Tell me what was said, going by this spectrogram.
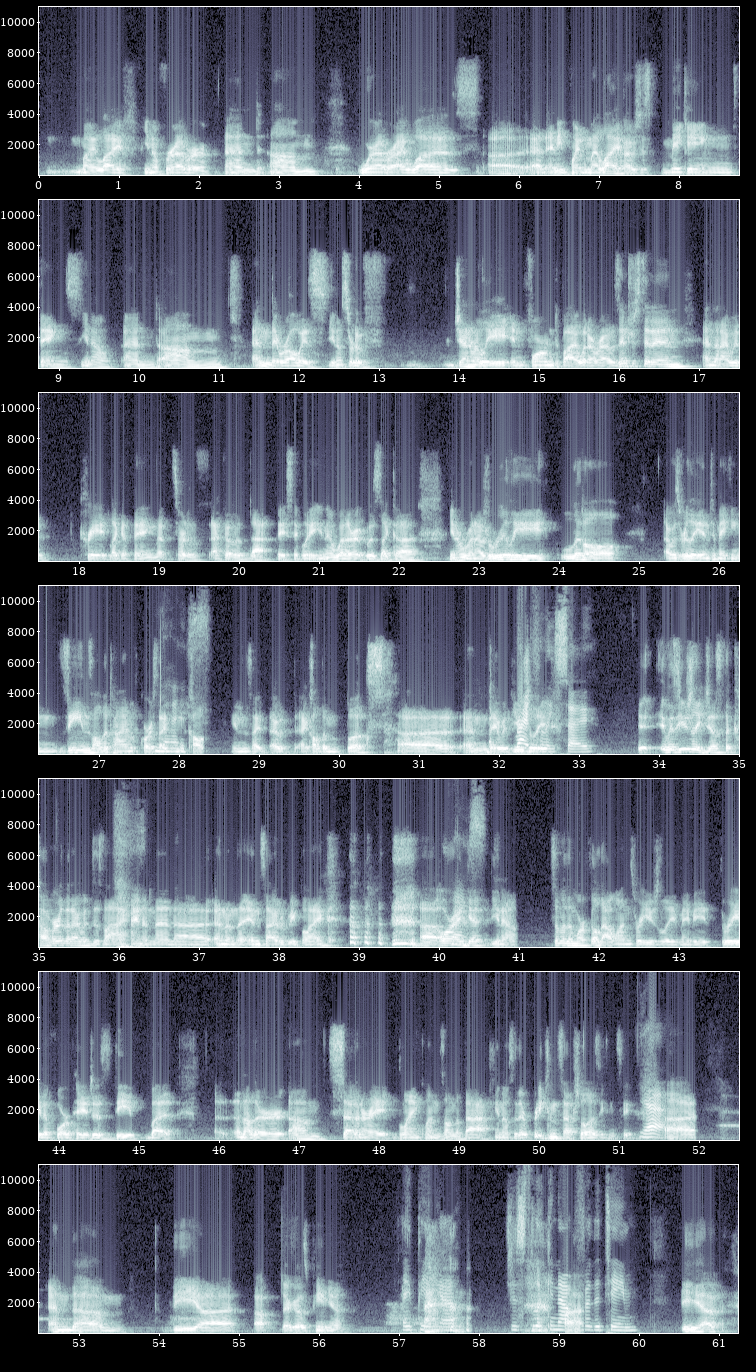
my life, you know, forever. And um, wherever I was uh, at any point in my life, I was just making things, you know, and um, and they were always, you know, sort of generally informed by whatever I was interested in, and then I would create like a thing that sort of echoed that basically you know whether it was like a you know when i was really little i was really into making zines all the time of course nice. i didn't call zines I, I, I called them books uh, and they would usually Rightfully so it, it, was usually just the cover that I would design, and then uh, and then the inside would be blank, uh, or nice. I'd get you know some of the more filled out ones were usually maybe three to four pages deep, but another um, seven or eight blank ones on the back. You know, so they're pretty conceptual, as you can see. Yeah. Uh, and um, the uh, oh, there goes Pina. Hey Pina, just looking out uh, for the team. Yep.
